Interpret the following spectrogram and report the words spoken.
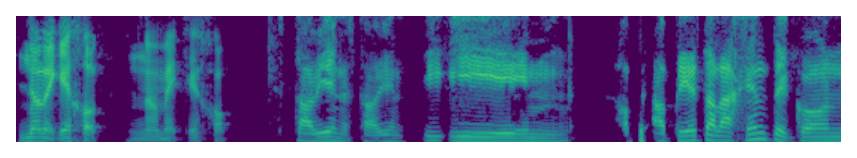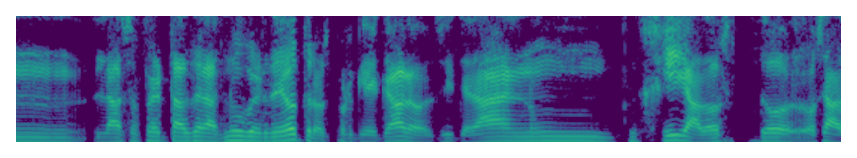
no me quejo, no me quejo. Está bien, está bien. Y, mm, aprieta a la gente con las ofertas de las nubes de otros, porque claro, si te dan un giga, dos, dos o sea,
